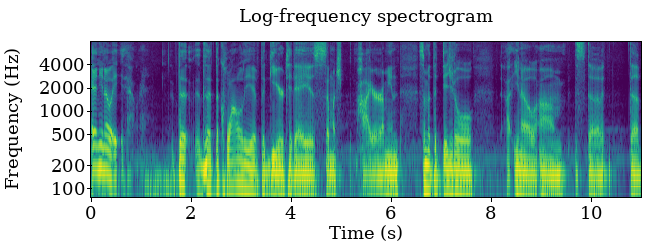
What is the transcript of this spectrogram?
and you know it, the the the quality of the gear today is so much higher. I mean, some of the digital, uh, you know, um, this, the the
